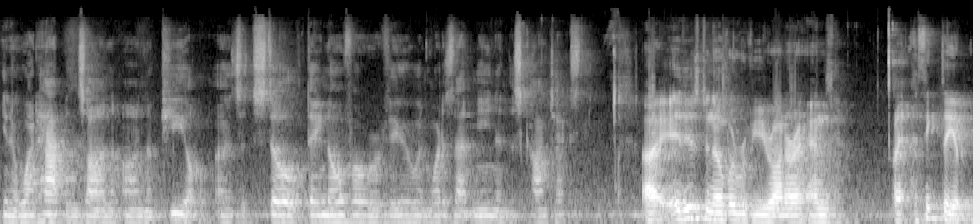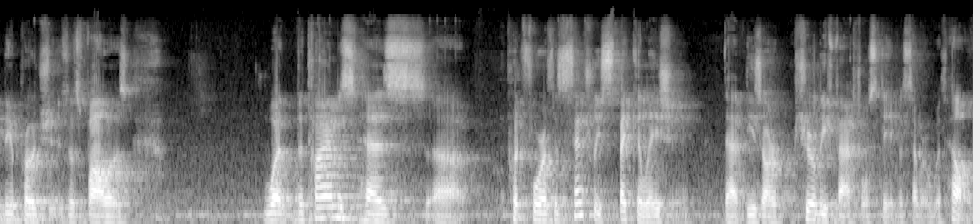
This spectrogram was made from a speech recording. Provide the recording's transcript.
you know, what happens on, on appeal? Uh, Is it still de novo review, and what does that mean in this context? uh, it is de novo review, Your Honor, and I I think the, the approach is as follows. What the Times has uh, put forth is essentially speculation that these are purely factual statements that were withheld.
